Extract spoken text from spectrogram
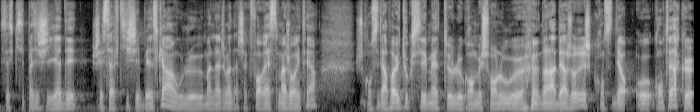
C'est ce qui s'est passé chez IAD, chez Safety, chez BSK, hein, où le management à chaque fois reste majoritaire. Je ne considère pas du tout que c'est mettre le grand méchant loup euh, dans la bergerie. Je considère au contraire que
